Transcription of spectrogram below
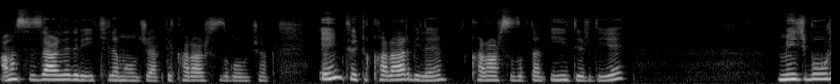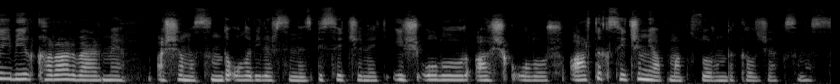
Ama sizlerde de bir ikilem olacak, bir kararsızlık olacak. En kötü karar bile kararsızlıktan iyidir diye mecburi bir karar verme aşamasında olabilirsiniz. Bir seçenek, iş olur, aşk olur. Artık seçim yapmak zorunda kalacaksınız.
